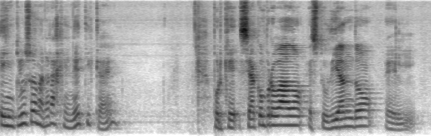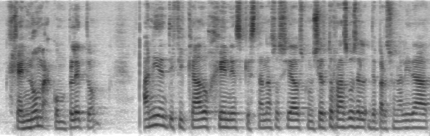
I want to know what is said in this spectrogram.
E incluso de manera genética, ¿eh? porque se ha comprobado estudiando el, genoma completo, han identificado genes que están asociados con ciertos rasgos de, personalidad,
